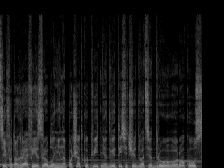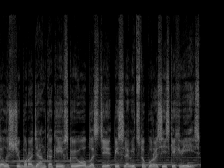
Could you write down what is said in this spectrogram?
Ці фотографії зроблені на початку квітня 2022 року у селищі Бородянка Київської області після відступу російських військ.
